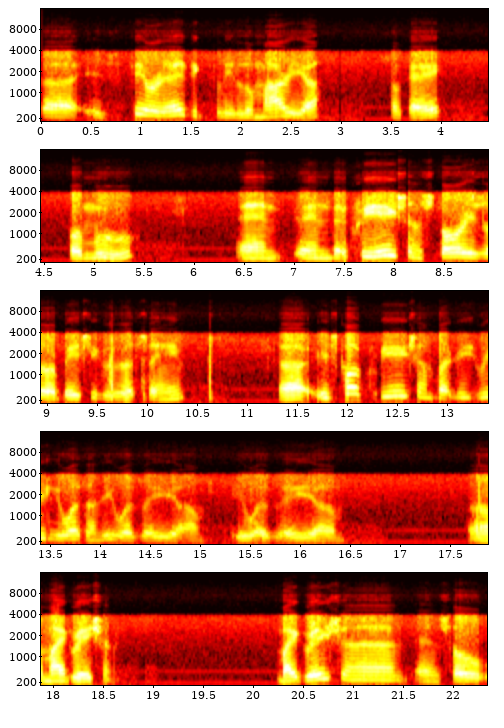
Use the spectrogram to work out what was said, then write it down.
uh, is theoretically Lemuria, okay, or Mu, and and the creation stories are basically the same. Uh, it's called creation, but it really wasn't. It was a um, it was a, um, migration, migration, and so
